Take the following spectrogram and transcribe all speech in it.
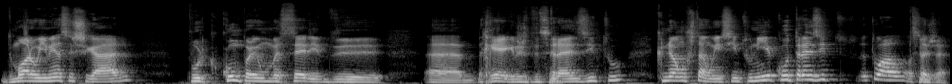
demoram imenso a chegar porque cumprem uma série de ah, regras de trânsito que não estão em sintonia com o trânsito atual. Ou seja,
